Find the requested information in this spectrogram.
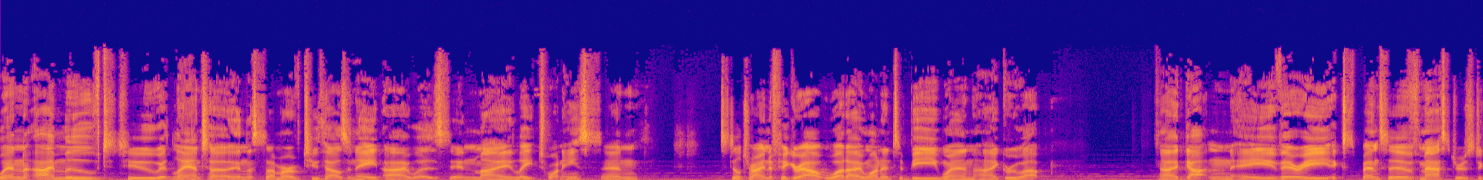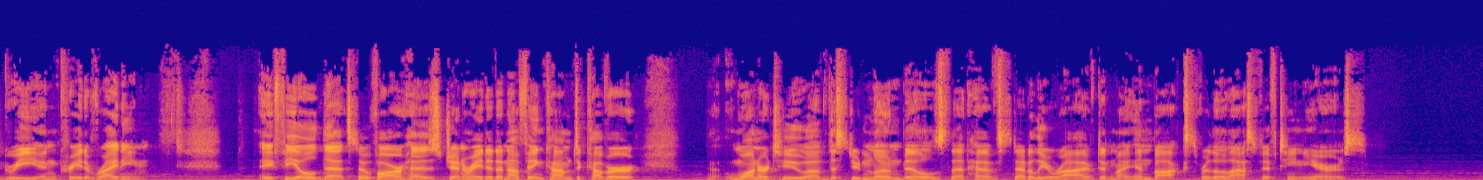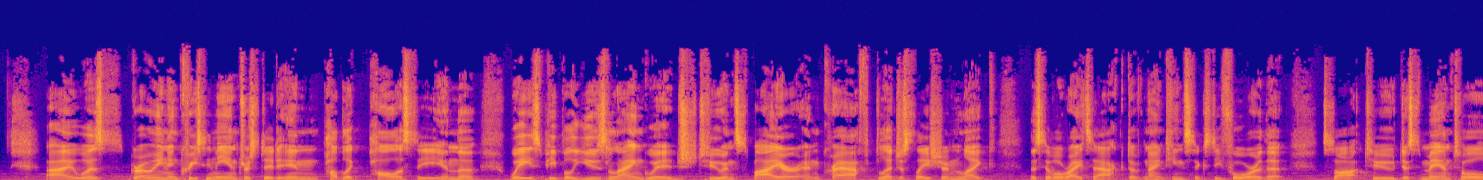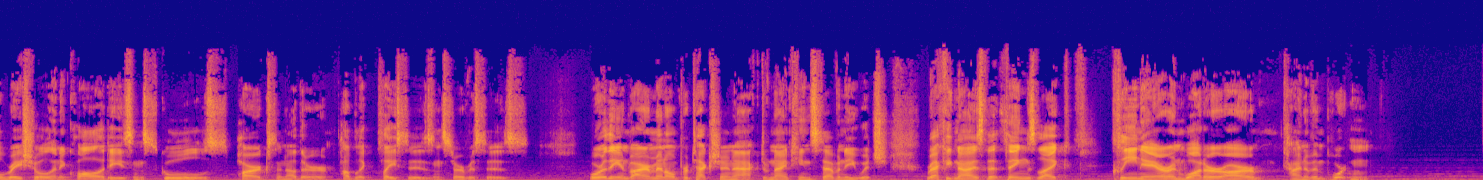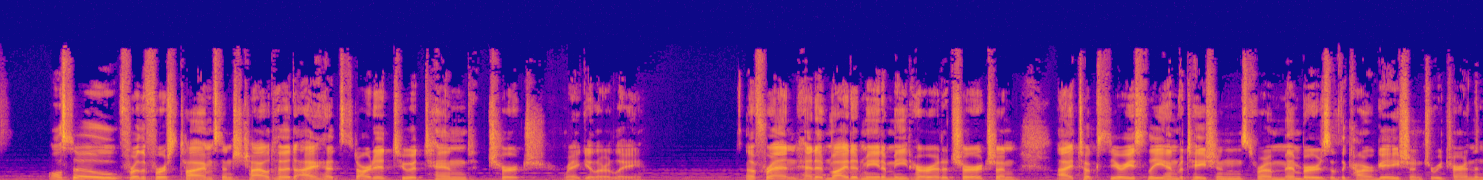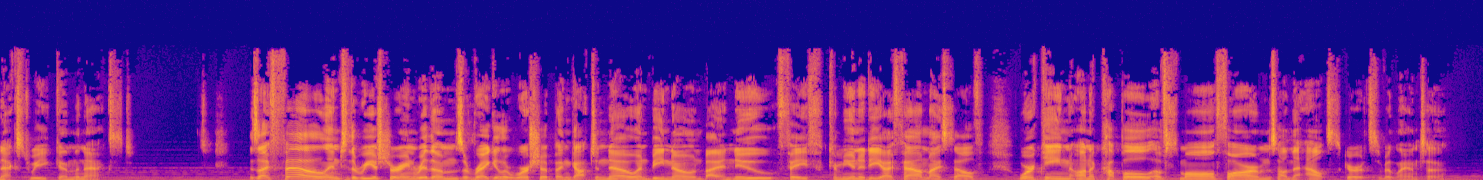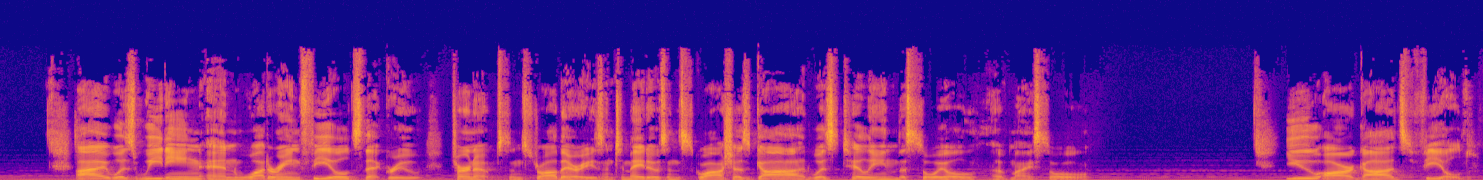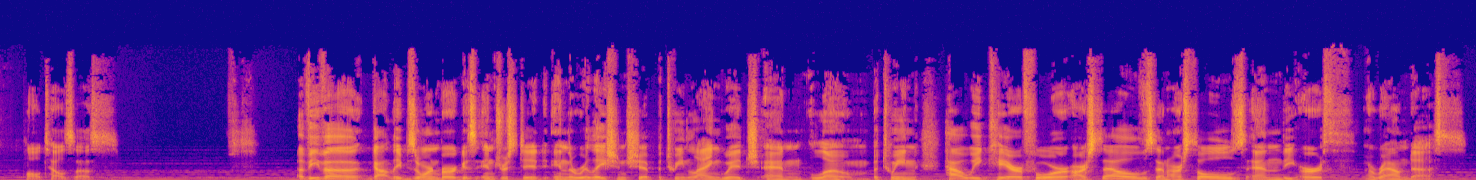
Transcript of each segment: When I moved to Atlanta in the summer of 2008, I was in my late 20s and still trying to figure out what I wanted to be when I grew up. I had gotten a very expensive master's degree in creative writing, a field that so far has generated enough income to cover uh, one or two of the student loan bills that have steadily arrived in my inbox for the last 15 years. I was growing increasingly interested in public policy and the ways people use language to inspire and craft legislation like the Civil Rights Act of 1964 that sought to dismantle racial inequalities in schools, parks, and other public places and services. Or the Environmental Protection Act of 1970, which recognized that things like clean air and water are kind of important also, for the first time since childhood, I had started to attend church regularly. A friend had invited me to meet her at a church, and I took seriously invitations from members of the congregation to return the next week and the next. As I fell into the reassuring rhythms of regular worship and got to know and be known by a new faith community, I found myself working on a couple of small farms on the outskirts of Atlanta. I was weeding and watering fields that grew turnips and strawberries and tomatoes and squash as God was tilling the soil of my soul. You are God's field, Paul tells us. Aviva Gottlieb Zornberg is interested in the relationship between language and loam, between how we care for ourselves and our souls and the earth around us.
